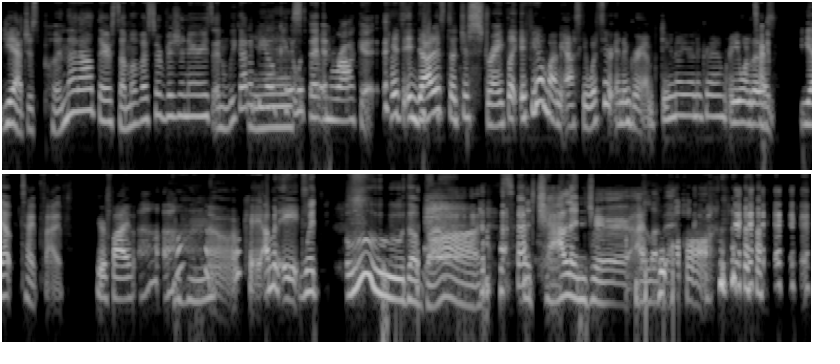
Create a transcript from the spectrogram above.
yeah, just putting that out there. Some of us are visionaries and we got to yes. be okay with it and rock it. it's, and that is such a strength. Like, if you don't mind me asking, what's your Enneagram? Do you know your Enneagram? Are you one of those? Type, yep, type five. You're five. Oh, mm-hmm. oh okay. I'm an eight. Which, ooh, the boss, the challenger. I love it.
